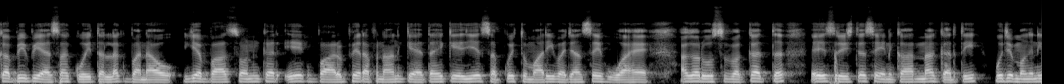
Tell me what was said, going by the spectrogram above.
कभी भी ऐसा कोई तलक बनाओ। ये बात सुनकर एक बार फिर अफनान कहता है कि ये सब कुछ तुम्हारी वजह से हुआ है। अगर उस वक़्त इस रिश्ते से इनकार ना करती। मुझे मंगनी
